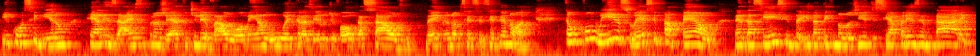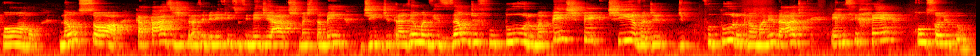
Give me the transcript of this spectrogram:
e conseguiram realizar esse projeto de levar o homem à Lua e trazê-lo de volta a salvo, né, em 1969. Então, com isso, esse papel né, da ciência e da tecnologia de se apresentarem como não só capazes de trazer benefícios imediatos, mas também de, de trazer uma visão de futuro, uma perspectiva de, de futuro para a humanidade, ele se reconsolidou,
